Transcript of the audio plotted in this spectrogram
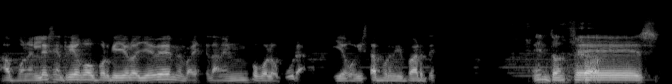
a ponerles en riesgo porque yo lo lleve me parece también un poco locura y egoísta por mi parte. Entonces,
